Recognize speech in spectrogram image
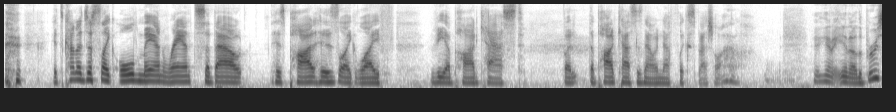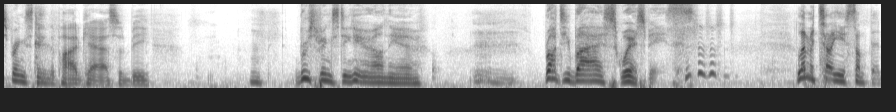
it's kind of just like old man rants about his pod, his like life via podcast, but the podcast is now a Netflix special. Know. you know, you know, the Bruce Springsteen the podcast would be Bruce Springsteen here on the air. Brought to you by Squarespace. Let me tell you something.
